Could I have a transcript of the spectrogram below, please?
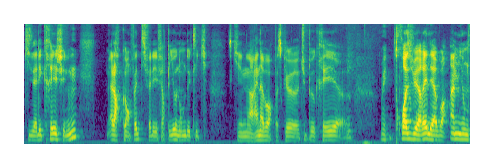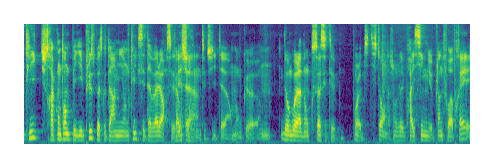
qu'ils allaient créer chez nous, alors qu'en fait, il fallait les faire payer au nombre de clics. Ce qui n'a rien à voir, parce que tu peux créer euh, Oui. 3 URL et avoir un million de clics, tu seras content de payer plus parce que tu as un million de clics, c'est ta valeur, c'est là Bien où tu tes utilisateurs. Donc, euh, donc voilà, donc ça c'était pour la petite histoire, on a changé le pricing plein de fois après.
